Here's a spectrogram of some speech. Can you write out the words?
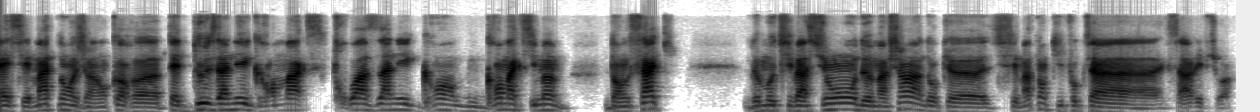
eh, c'est maintenant, j'ai encore euh, peut-être deux années grand max, trois années grand, grand maximum dans le sac de motivation, de machin. Donc, euh, c'est maintenant qu'il faut que ça, ça, arrive, tu vois.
